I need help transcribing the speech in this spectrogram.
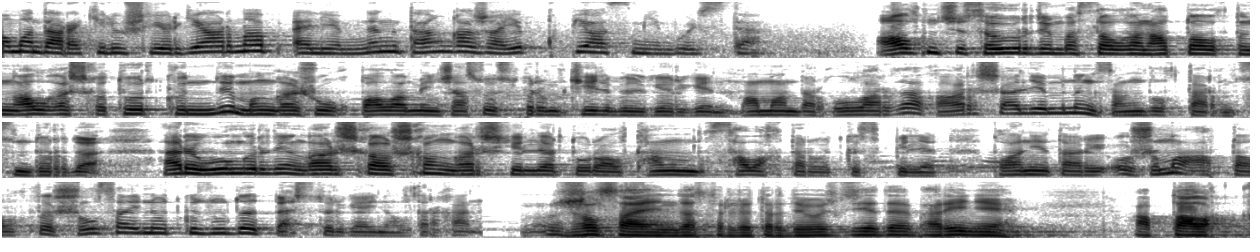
Мамандары келушілерге арнап әлемнің таңғажайып құпиясымен бөлісті. Алтыншы сәуірден басталған апталықтың алғашқы төрт күнінде мыңға жуық бала мен жасөспірім келіп үлгерген. Мамандар оларға ғарыш әлемінің заңдылықтарын түсіндірді. Әрі өңірден ғарышқа ұшқан ғарышкерлер туралы танымдық сабақтар өткізіп келеді. Планетарий ұжымы апталықты жыл сайын өткізуді дәстүрге айналдырған. Жыл сайын дәстүрлі түрде өткізеді. Әрине апталық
